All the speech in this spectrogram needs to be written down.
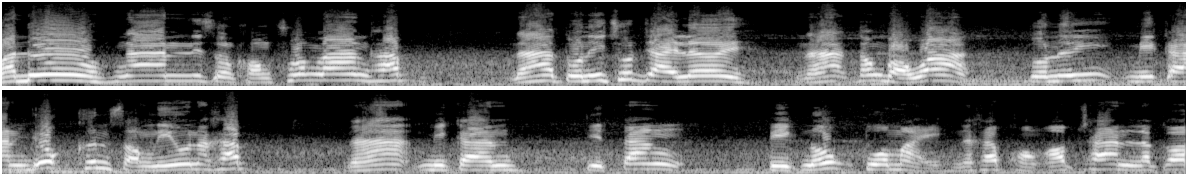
มาดูงานในส่วนของช่วงล่างครับนะตัวนี้ชุดใหญ่เลยนะฮะต้องบอกว่าตัวนี้มีการยกขึ้น 2 นิ้วนะครับนะฮะมีการติดตั้งปีกนกตัวใหม่นะครับของออปชันแล้วก็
